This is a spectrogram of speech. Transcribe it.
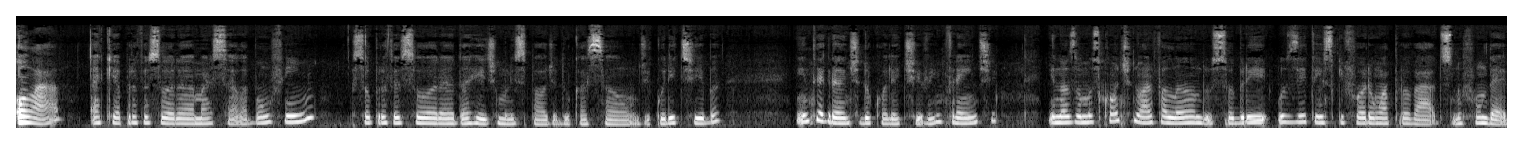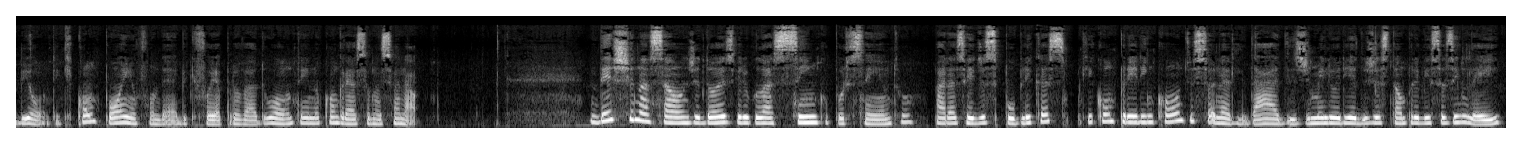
Olá, aqui é a professora Marcela Bonfim, sou professora da Rede Municipal de Educação de Curitiba, integrante do coletivo Em Frente, e nós vamos continuar falando sobre os itens que foram aprovados no Fundeb ontem, que compõem o Fundeb que foi aprovado ontem no Congresso Nacional. Destinação de 2,5% para as redes públicas que cumprirem condicionalidades de melhoria de gestão previstas em lei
